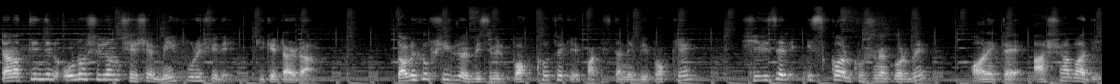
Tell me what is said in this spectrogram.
টানা তিন দিন অনুশীলন শেষে মিরপুরে ফিরে ক্রিকেটাররা। তবে খুব শীঘ্রই বিসিবির পক্ষ থেকে পাকিস্তানের বিপক্ষে সিরিজের স্কোর ঘোষণা করবে অনেকটাই আশাবাদী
